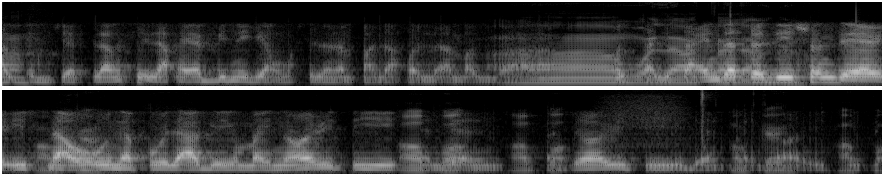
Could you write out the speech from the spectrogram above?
nag-object lang sila. Kaya binigyan ko sila ng panahon na mag, Ah, magsalita. wala And the tradition there is Okay. nauuna po lagi yung minority and Opo, then opo. majority, then Okay. minority. Opo,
